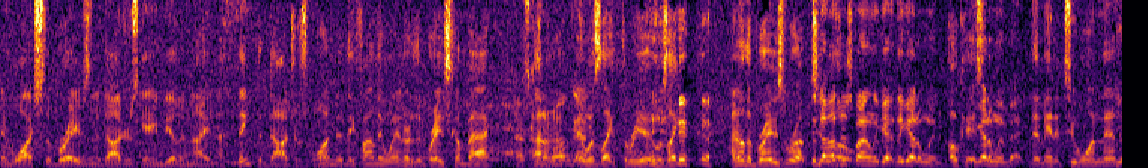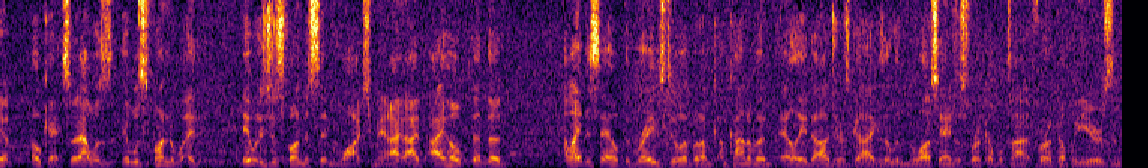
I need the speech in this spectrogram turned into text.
and watched the Braves and the Dodgers game the other night, and I think the Dodgers won. Did they finally win, or did the Braves come back? Asking I don't know. guy. It was like three. It was like I know the Braves were up. The 2-0. Dodgers finally got they got to win. Okay, they so got to win back. They made it two one then. Yep. Okay, so that was it was fun to. It, was just fun to sit and watch, man. I I, I hope that the. I like to say I hope the Braves do it, but I'm, I'm kind of an LA Dodgers guy because I lived in Los Angeles for a couple time for a couple years, and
